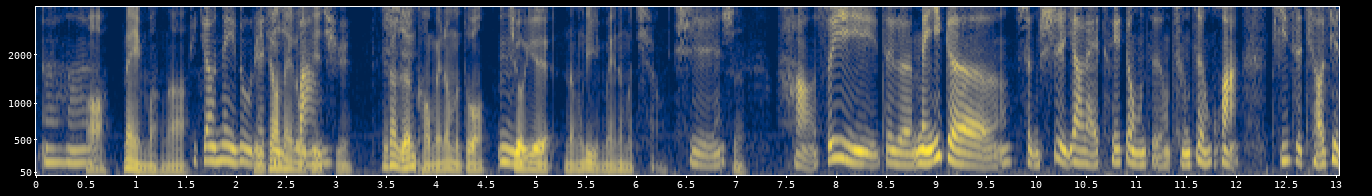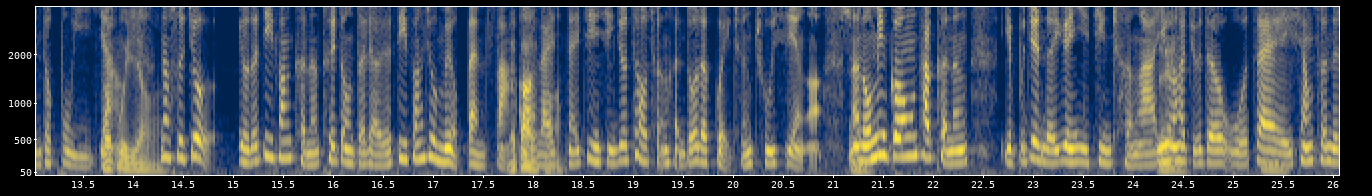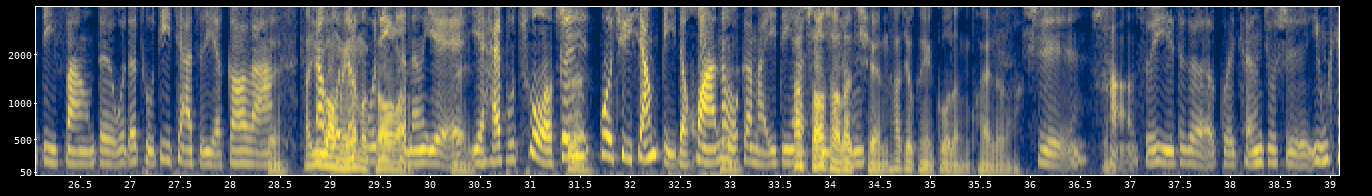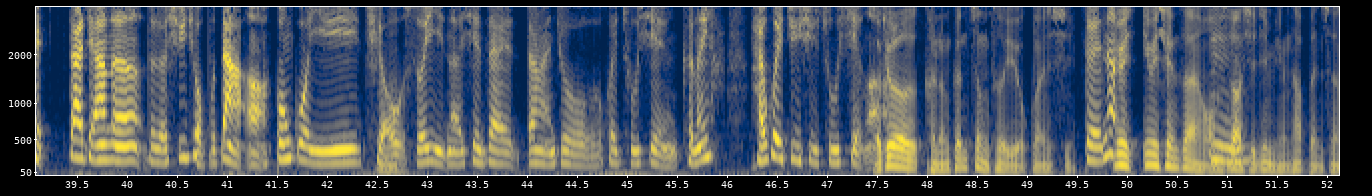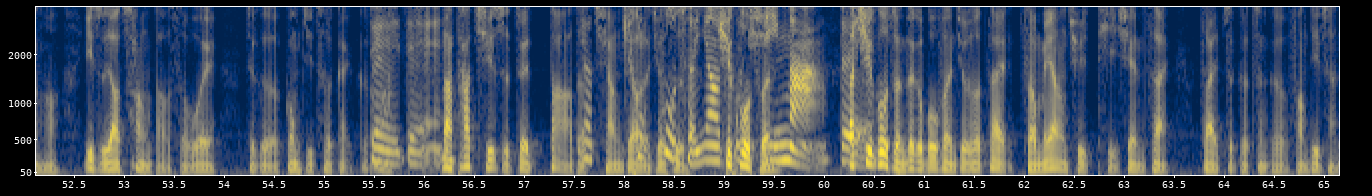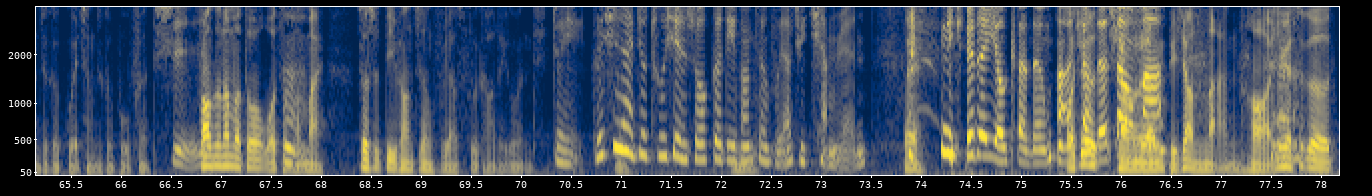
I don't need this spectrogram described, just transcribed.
哦、内蒙啊，比较内陆比较内陆地区，因为它人口没那么多，就业能力没那么强。是是好，所以这个每一个省市要来推动这种城镇化，体质条件都不一样，都不一样。啊那所以就。有的地方可能推动得了，有的地方就没有办法啊，来来进行，就造成很多的鬼城出现啊。那农民工他可能也不见得愿意进城啊，因为他觉得我在乡村的地方，对我的土地价值也高啦，那我的福利可能也也还不错，跟过去相比的话，那我干嘛一定要？他少少的钱，他就可以过得很快乐。是好，所以这个鬼城就是因为。大家呢，这个需求不大啊，供过于求，所以呢，现在当然就会出现，可能还会继续出现啊。我觉得可能跟政策也有关系。对，那因为因为现在我们知道习近平他本身哈一直要倡导所谓这个供给侧改革，对对。那他其实最大的强调的就是库存要去库存嘛，对。他去库存这个部分，就是说在怎么样去体现在在这个整个房地产这个轨城这个部分，是房子那么多，我怎么卖？这是地方政府要思考的一个问题。对，可是现在就出现说各地方政府要去抢人，对，你觉得有可能吗？我觉得抢人比较难哈，因为这个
